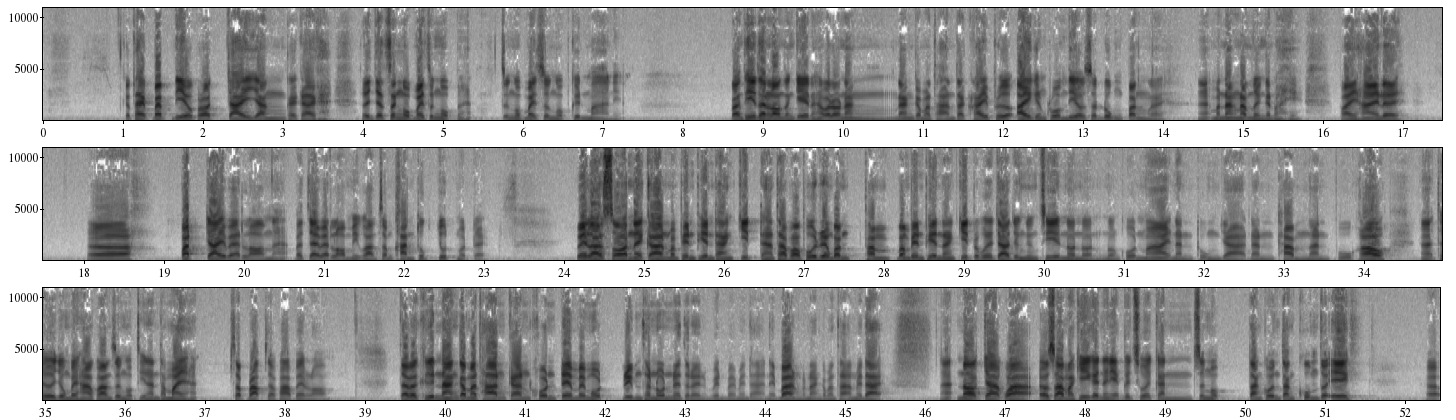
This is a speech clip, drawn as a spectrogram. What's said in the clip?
กระแทกแป๊บเดียว เพราะใจยังคล้ายๆเราจะสงบไม่สงบนะฮะสงบไม่สงบขึ้นมาเนี่ยบางทีท่านลองสังเกตนะครับว่าเรานั่งนั่งกรรมฐานถ้าใครเผลอไอกันโครมเดียวสะดุ้งปั้งเลยนะมานั่งนับหนึ่งกันใหม่ไปหายเลย ปัจจัยแวดล้อมนะฮะปัจจัยแวดล้อมมีความสำคัญทุกจุดหมดเลย เวลาสอนในการบำเพ็ญเพียรทางจิตนะถ้าพอพูดเรื่องบำบำเพ็ญเพียรทางจิต พระพุทธเจ้าจึงจึงชี้นนนนนนโคนไม้นั่นทุ่งหญ้านั่นถ้ำนั่นภูเขานะเธอจงไปหาความสงบที่นั้นทำไมฮะสปรับสภาพแวดล้อม แต่ว่าคือนั่งกรรมฐานการคนเต็มไปหมดริมถนนในอะไรเป็นไปไม่ได้ ในบ้านก็นั่งกรรมฐานไม่ได้ นะนอกจากว่าเราสามัคคีกันอย่างนี้ก็ช่วยกันสงบต่างคนต่างคุมตัวเอง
